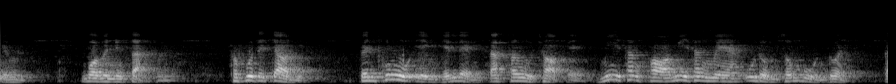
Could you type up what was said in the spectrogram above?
อย่างบ่เป็นยังสันพระพุทธเจ้านี่ เป็นผู้รู้เองเห็นเด่นตัดทั้งรู้ชอบเอง มีทั้งพ่อมีทั้งแม่อุดมสมบูรณ์ด้วยก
